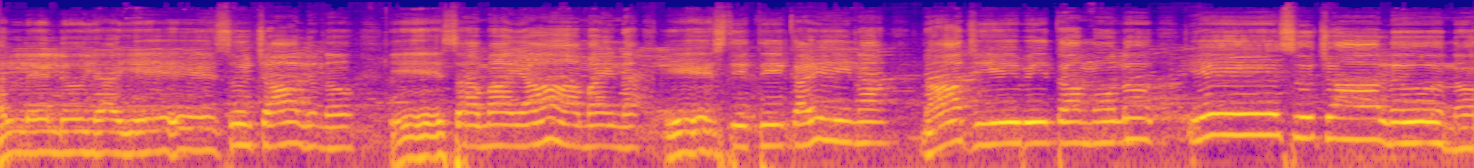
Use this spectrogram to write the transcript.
అల్లెలుయ ఏసు చాలును. ఏ సమయమైన ఏ స్థితికైనా నా జీవితములు యేసు చాలును.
